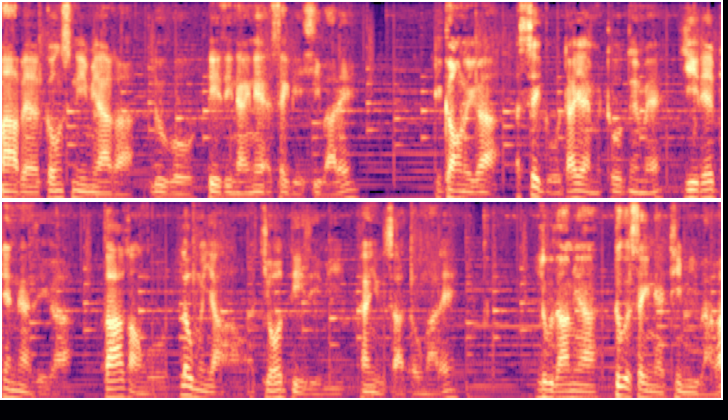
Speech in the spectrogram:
marble cones နဲ့များကလူကိုတည်စီနိုင်တဲ့အစိတ်တွေရှိပါတယ်။ဒီကောင်တွေကအစိတ်ကိုဓာတ်ရိုက်မထိုးသွင်းပဲရေထဲပြန့်နှံ့စေကသားကောင်ကိုလှုပ်မရအောင်အကျော်တည်စီပြီးဖမ်းယူစားသုံးပါတယ်။လူသားများသူ့အစိတ်နဲ့ထိမိပါက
